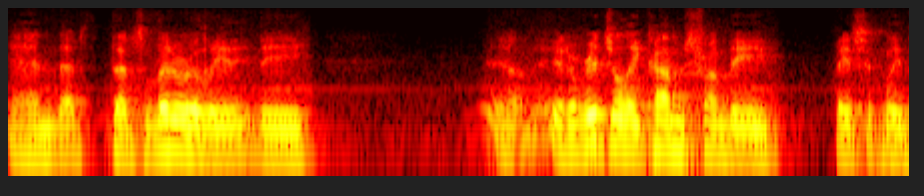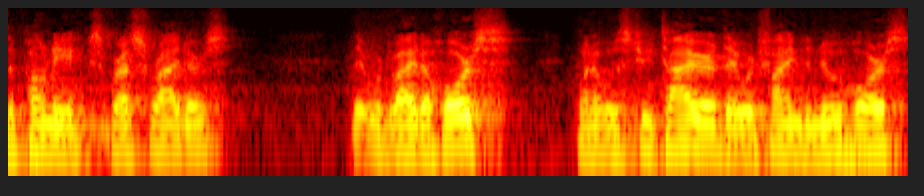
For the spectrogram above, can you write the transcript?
and that's that's literally the you know, it originally comes from the basically the pony express riders. They would ride a horse. When it was too tired, they would find a new horse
